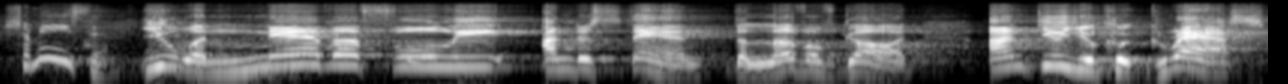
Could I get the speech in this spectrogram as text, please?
什么意思？You will never fully understand the love of God until you could grasp,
